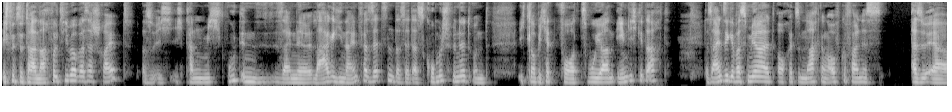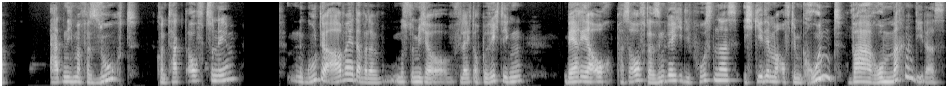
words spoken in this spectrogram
Ich finde es total nachvollziehbar, was er schreibt. Also ich, ich kann mich gut in seine Lage hineinversetzen, dass er das komisch findet. Und ich glaube, ich hätte vor zwei Jahren ähnlich gedacht. Das Einzige, was mir halt auch jetzt im Nachgang aufgefallen ist, also er, er hat nicht mal versucht, Kontakt aufzunehmen eine gute Arbeit, aber da musst du mich ja vielleicht auch berichtigen, wäre ja auch, pass auf, da sind welche, die posten das. Ich gehe dir mal auf den Grund, warum machen die das?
